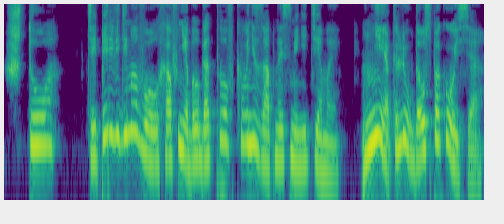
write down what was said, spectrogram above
Что? Теперь, видимо, Волхов не был готов к внезапной смене темы. «Нет, Люда, успокойся.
